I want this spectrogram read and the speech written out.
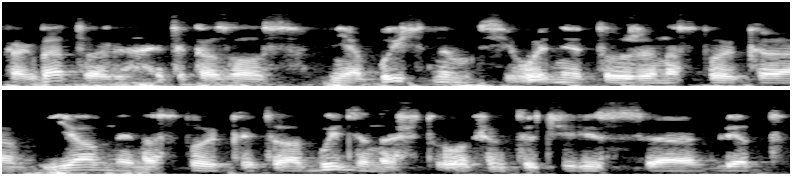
Когда-то это казалось необычным, сегодня это уже настолько явно, настолько это обыденно, что, в общем-то, через э, лет,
